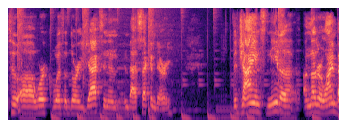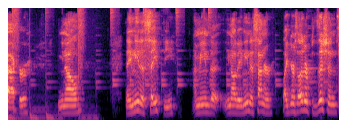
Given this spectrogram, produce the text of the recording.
to uh, work with Adoree Jackson in, in that secondary. The Giants need a another linebacker. You know, they need a safety. I mean, the you know they need a center. Like there's other positions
